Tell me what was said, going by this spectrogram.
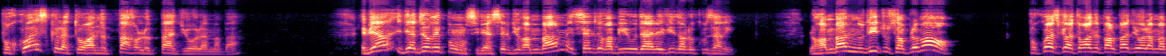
Pourquoi est-ce que la Torah ne parle pas du Olam Eh bien, il y a deux réponses. Il y a celle du Rambam et celle de Rabbi Yehuda Alevi dans le Kuzari. Le Rambam nous dit tout simplement pourquoi est-ce que la Torah ne parle pas du Olam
